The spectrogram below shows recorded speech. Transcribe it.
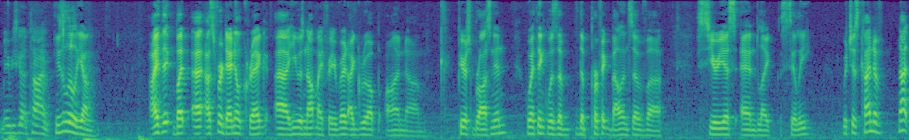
Maybe he's got time. He's a little young. I think, but uh, as for Daniel Craig, uh, he was not my favorite. I grew up on um, Pierce Brosnan, who I think was the the perfect balance of uh, serious and like silly, which is kind of not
